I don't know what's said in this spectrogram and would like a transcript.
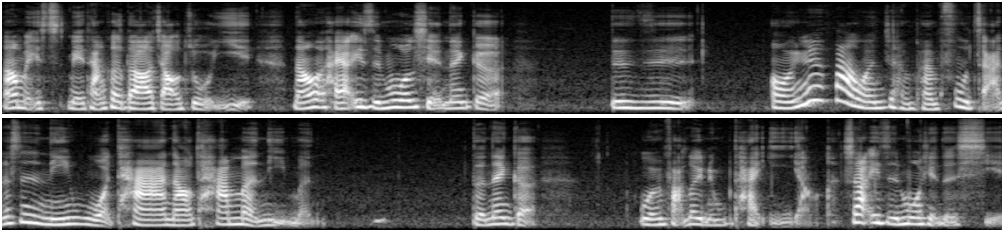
然后每次每堂课都要交作业，然后还要一直默写那个，就是哦，因为法文就很很复杂，就是你我他，然后他们你们的那个文法都有点不太一样，是要一直默写着写，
